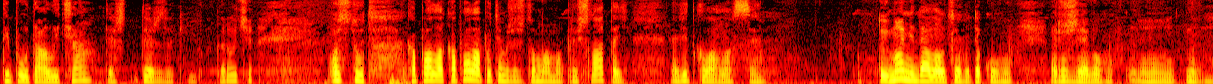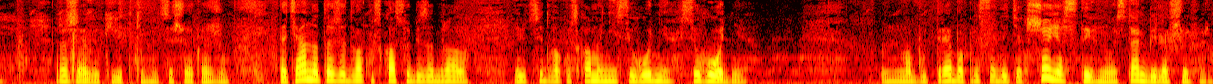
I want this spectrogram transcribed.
типу та алича теж, теж заквітла. Коротше, ось тут копала, копала, а потім же ж то мама прийшла та й відклала все. То й мамі дала оцього такого рожевого, е, ну, рожевої квітки, ну, це що я кажу. Тетяна теж два куска собі забрала. І ці два куска мені сьогодні, сьогодні, мабуть, треба присадити, якщо я встигну, ось там біля шиферу.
